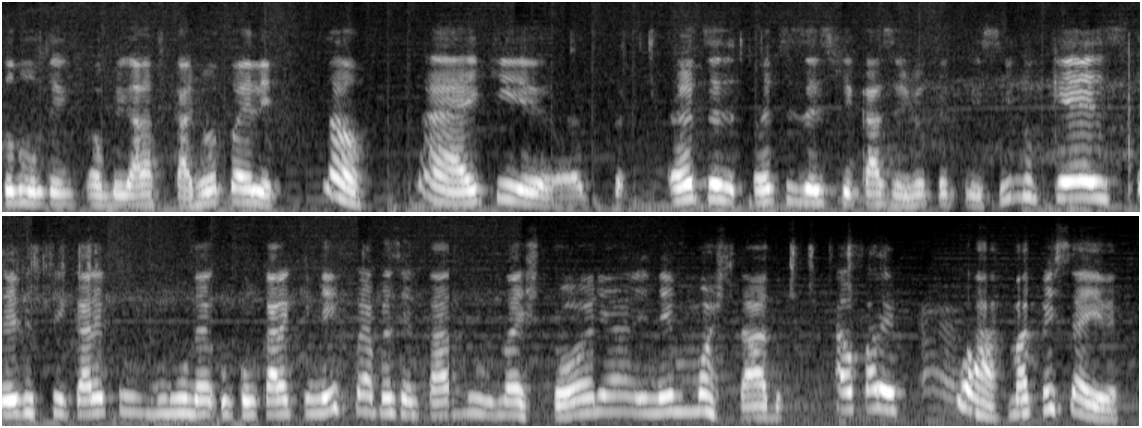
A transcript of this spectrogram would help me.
todo mundo tem obrigado a ficar junto? Aí ele, não, é aí que antes, antes eles ficassem juntos entre si do que eles, eles ficarem com, com um cara que nem foi apresentado na história e nem mostrado. Aí eu falei, porra, mas pensa aí, velho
